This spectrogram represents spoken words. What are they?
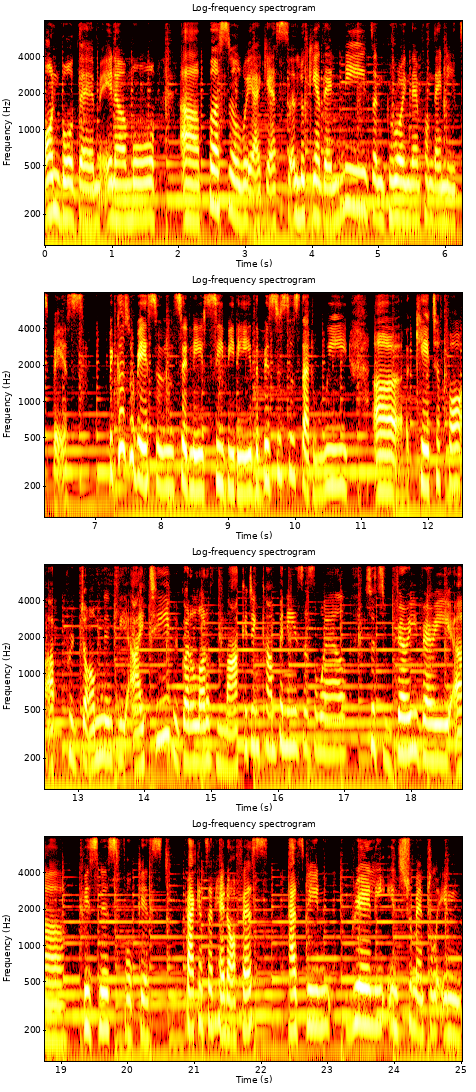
onboard them in a more uh, personal way, I guess, looking at their needs and growing them from their needs base because we're based in Sydney CBD, the businesses that we uh, cater for are predominantly IT. We've got a lot of marketing companies as well. So it's very, very uh, business focused. PACK & SEND head office has been really instrumental in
